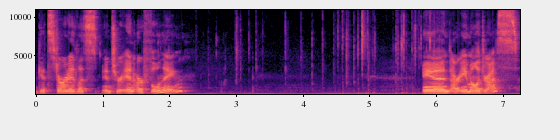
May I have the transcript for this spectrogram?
get started. Let's enter in our full name and our email address.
